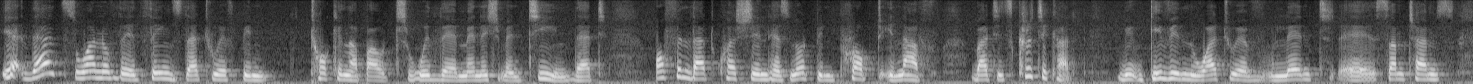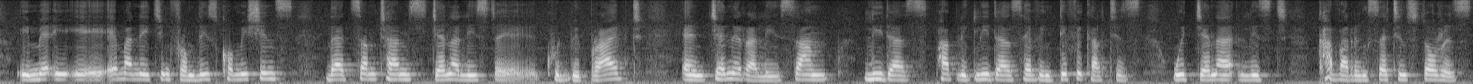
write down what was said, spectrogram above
Yeah, that's one of the things that we've been talking about with the management team, that often that question has not been probed enough, but it's critical given what we have learned uh, sometimes emanating from these commissions that sometimes journalists uh, could be bribed and generally some leaders, public leaders having difficulties with journalists covering certain stories.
